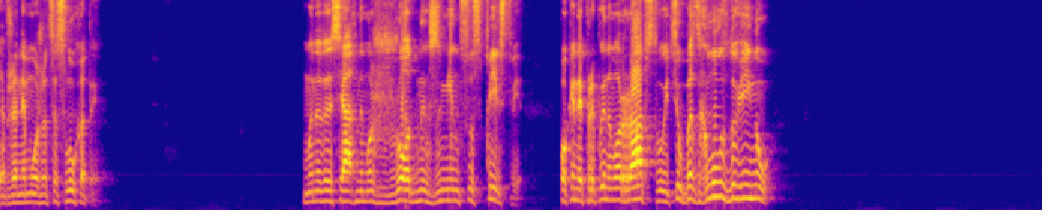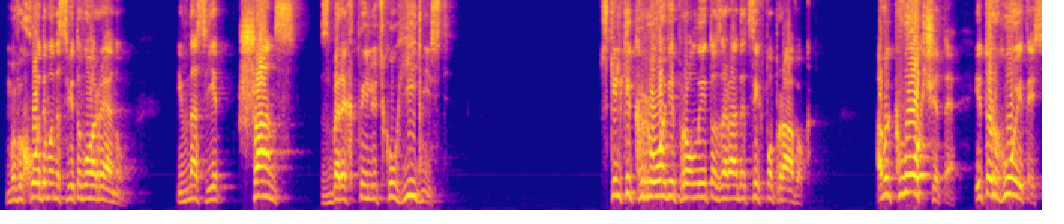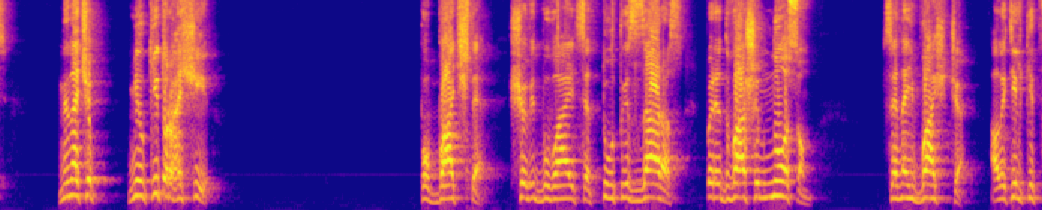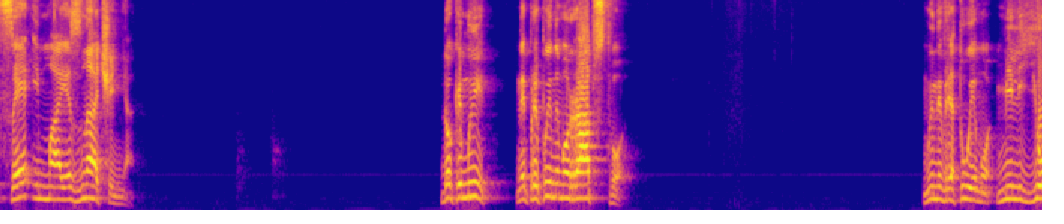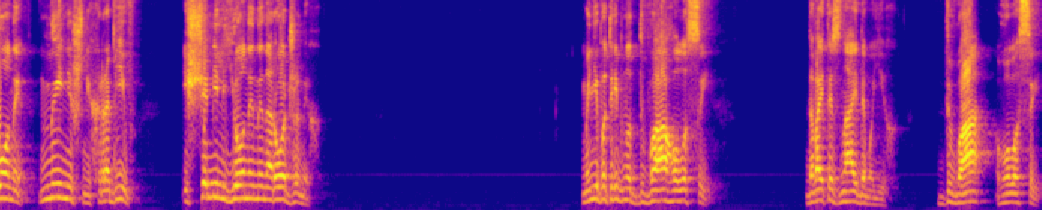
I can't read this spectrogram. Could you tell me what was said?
Я вже не можу це слухати. Ми не досягнемо жодних змін в суспільстві, поки не припинимо рабство і цю безглузду війну. Ми виходимо на світову арену, і в нас є шанс зберегти людську гідність. Скільки крові пролито заради цих поправок. А ви квохчете і торгуєтесь, неначе мілкі торгаші. Побачте, що відбувається тут і зараз, перед вашим носом. Це найважче, але тільки це і має значення. Доки ми не припинимо рабство, ми не врятуємо мільйони нинішніх рабів і ще мільйони ненароджених. Мені потрібно два голоси. Давайте знайдемо їх. Два голоси.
